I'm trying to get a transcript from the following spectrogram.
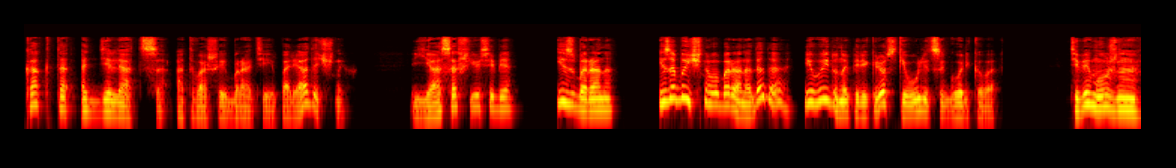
как-то отделяться от вашей братьи порядочных, я сошью себе из барана, из обычного барана, да-да, и выйду на перекрестке улицы Горького. Тебе можно,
